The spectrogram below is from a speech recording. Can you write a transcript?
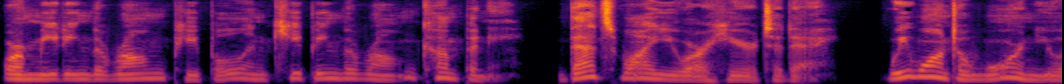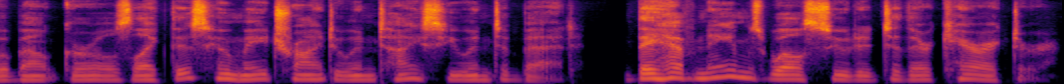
or meeting the wrong people and keeping the wrong company. That's why you are here today. We want to warn you about girls like this who may try to entice you into bed. They have names well suited to their character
